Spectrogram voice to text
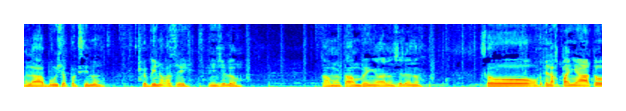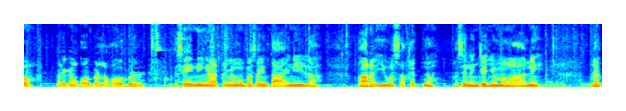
malabo siya pag sinum. Gabi na kasi ayun sila tamang tambay nga lang sila no? So tinakpan niya to. Talagang cover na cover. Kasi iningatan niya mabasa yung tae nila para iwas sakit no? Kasi nandiyan yung mga ano eh nag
